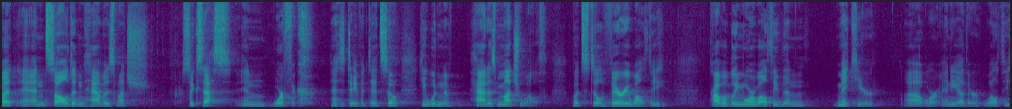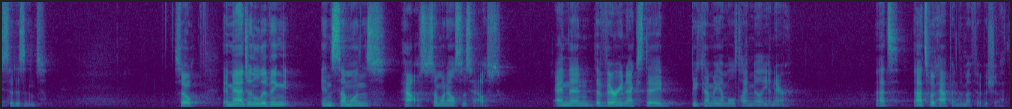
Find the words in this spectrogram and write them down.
but, and Saul didn't have as much success in warfare as David did. So he wouldn't have had as much wealth, but still very wealthy, probably more wealthy than Machir uh, or any other wealthy citizens. So imagine living in someone's house, someone else's house, and then the very next day becoming a multimillionaire. That's, That's what happened to Mephibosheth.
